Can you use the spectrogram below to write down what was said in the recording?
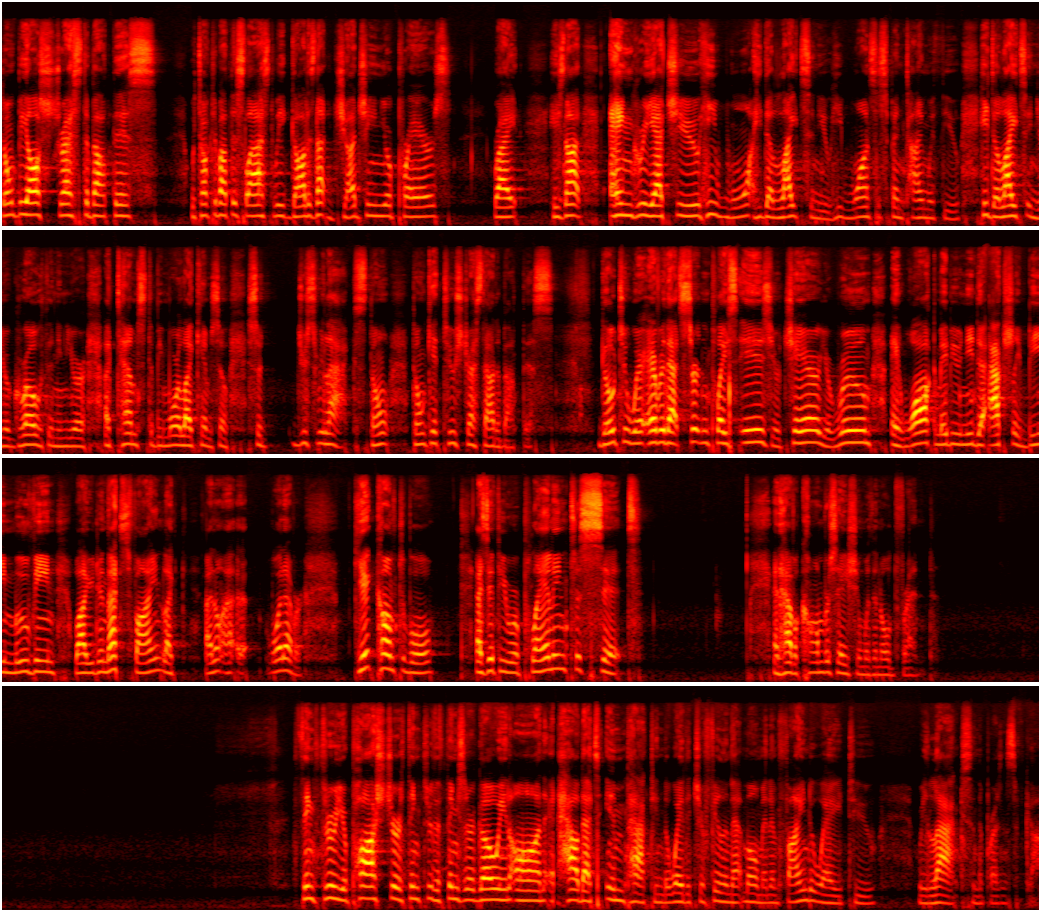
Don't be all stressed about this. We talked about this last week. God is not judging your prayers, right? He's not angry at you. He, he delights in you. He wants to spend time with you. He delights in your growth and in your attempts to be more like Him. So, so just relax. Don't, don't get too stressed out about this. Go to wherever that certain place is your chair, your room, a walk. Maybe you need to actually be moving while you're doing that's fine. Like, I don't, uh, whatever. Get comfortable as if you were planning to sit and have a conversation with an old friend. Think through your posture, think through the things that are going on and how that's impacting the way that you're feeling that moment, and find a way to relax in the presence of God.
